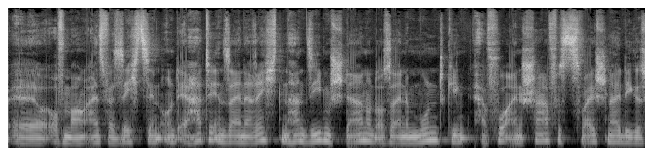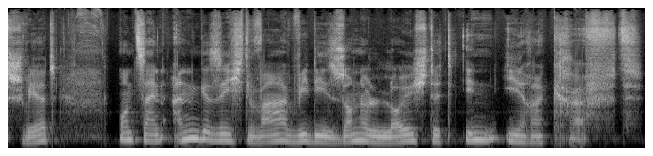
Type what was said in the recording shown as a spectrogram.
äh, Offenbarung 1, Vers 16, und er hatte in seiner rechten Hand sieben Sterne und aus seinem Mund ging hervor ein scharfes, zweischneidiges Schwert und sein Angesicht war wie die Sonne leuchtet in ihrer Kraft.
